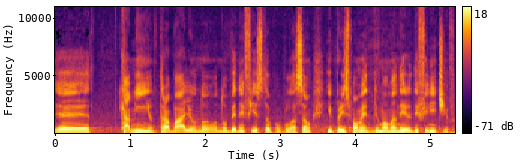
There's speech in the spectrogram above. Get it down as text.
é, caminham, trabalham no, no benefício da população e principalmente de uma maneira definitiva.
